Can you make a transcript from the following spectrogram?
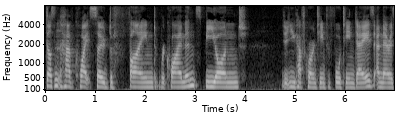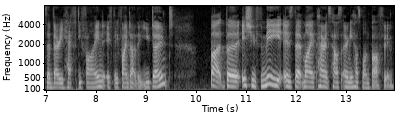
doesn't have quite so defined requirements beyond you have to quarantine for 14 days, and there is a very hefty fine if they find out that you don't. But the issue for me is that my parents' house only has one bathroom.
